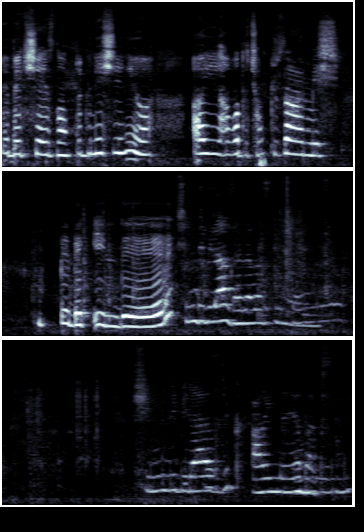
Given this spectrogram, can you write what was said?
bebek şezlongda güneşleniyor. Ay hava da çok güzelmiş. Bebek indi. Şimdi biraz arabasın. Şimdi birazcık aynaya baksın.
